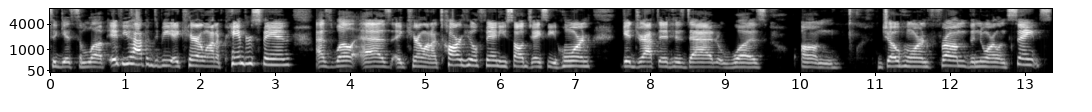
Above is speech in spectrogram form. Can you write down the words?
to get some love. If you happen to be a Carolina Panthers fan as well as a Carolina Tar Heel fan, you saw Jaycee Horn get drafted. His dad was um, Joe Horn from the New Orleans Saints.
